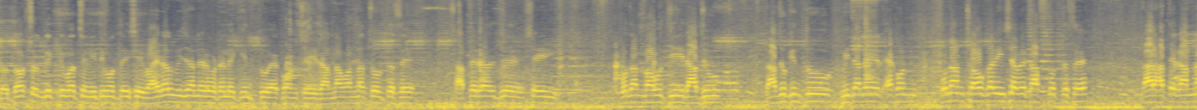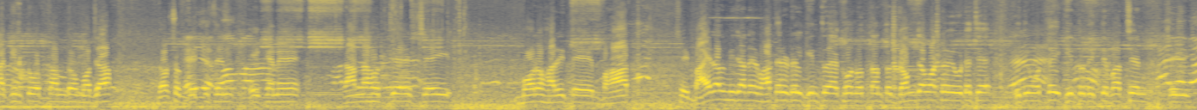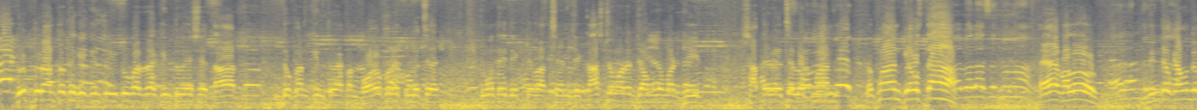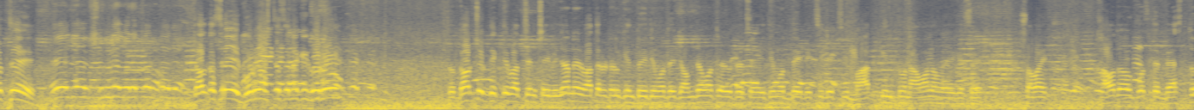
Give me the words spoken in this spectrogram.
তো দর্শক দেখতে পাচ্ছেন, ইতিমধ্যেই সেই ভাইরাল মিজানের হোটেলে কিন্তু এখন সেই রান্না বান্না চলতেছে। সাথে যে সেই প্রধান বাবুজি, রাজু। রাজু কিন্তু মিজানের এখন প্রধান সহকারী হিসাবে কাজ করতেছে। তার হাতের রান্না কিন্তু অত্যন্ত মজা। দর্শক দেখতেছেন, এইখানে রান্না হচ্ছে সেই বড় হাঁড়িতে ভাত সেই ভাইরাল মিজানের ভাতের হোটেল কিন্তু এখন অত্যন্ত জমজমাট হয়ে উঠেছে। ইতিমধ্যেই কিন্তু দেখতে পাচ্ছেন সেই দূর দূরান্ত থেকে কিন্তু ইউটিউবাররা কিন্তু এসে তার দোকান কিন্তু এখন বড় করে তুলেছে। ইতিমধ্যেই দেখতে পাচ্ছেন যে কাস্টমারের জমজমাট ভিড়। সাথে রয়েছে লোকমান। লোকমান কি অবস্থা? হ্যাঁ ভালো। দিনকাল কেমন যাচ্ছে? চলতেছে। গরু আসতেছে নাকি গরু? তো দর্শক দেখতে পাচ্ছেন, সেই মিজানের ভাতের হোটেল কিন্তু ইতিমধ্যে জমজমাট হয়ে উঠেছে। ইতিমধ্যে দেখছি দেখছি, ভাত কিন্তু নামানো হয়ে গেছে। সবাই খাওয়া দাওয়া করতে ব্যস্ত।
